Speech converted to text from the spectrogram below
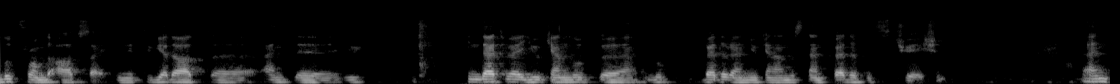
look from the outside. You need to get out, uh, and you, in that way, you can look look better and you can understand better the situation. And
